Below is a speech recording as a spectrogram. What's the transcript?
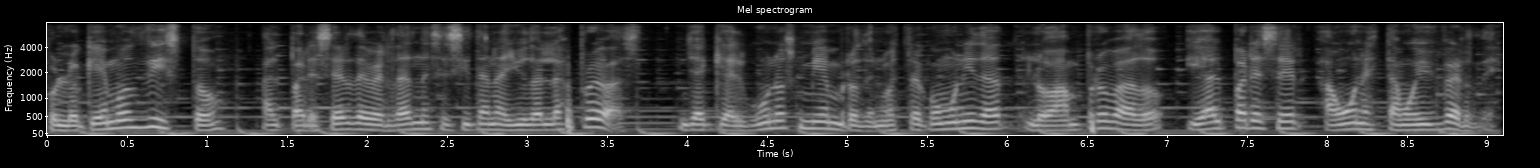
Por lo que hemos visto, al parecer de verdad necesitan ayuda en las pruebas, ya que algunos miembros de nuestra comunidad lo han probado y al parecer aún está muy verde.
